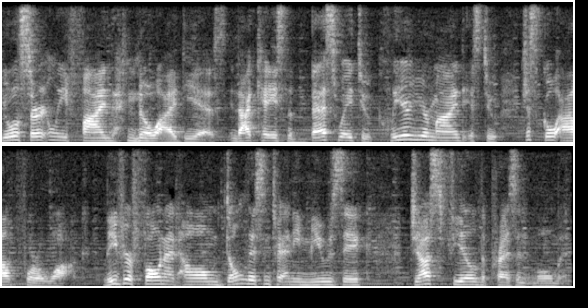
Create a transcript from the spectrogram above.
you will certainly find no ideas. In that case, the best way to clear your mind is to just go out for a walk. Leave your phone at home, don't listen to any music, just feel the present moment.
